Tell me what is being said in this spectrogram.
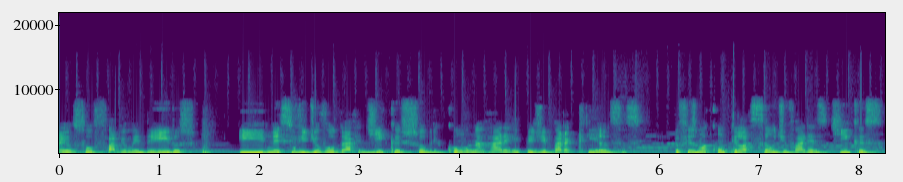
Olá, eu sou Fábio Medeiros e nesse vídeo eu vou dar dicas sobre como narrar RPG para crianças. Eu fiz uma compilação de várias dicas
